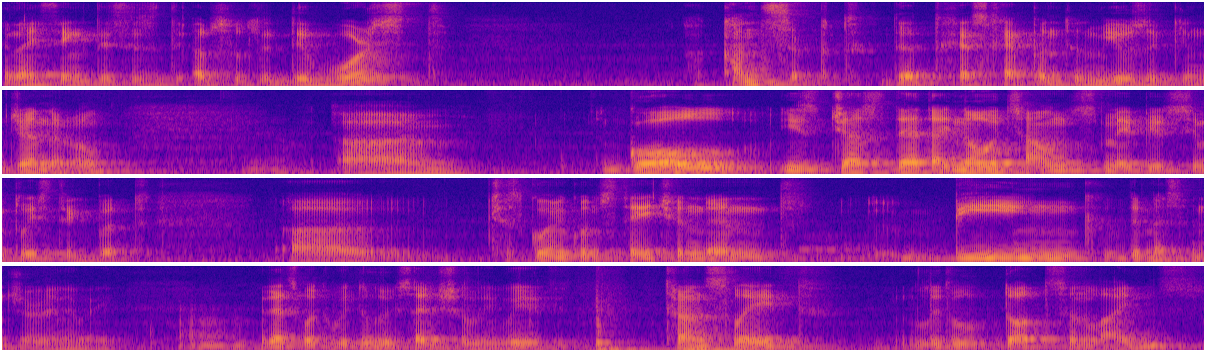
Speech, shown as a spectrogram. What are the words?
and I think this is the, absolutely the worst concept that has happened in music in general. Um, goal is just that. I know it sounds maybe simplistic, but uh, just going on stage and, and being the messenger in a way. Mhm. That's what we do essentially. We translate little dots and lines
